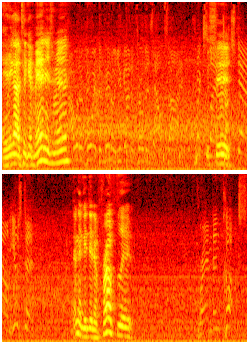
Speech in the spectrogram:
And they gotta take advantage, man. Good shit. That nigga did a front flip. Brandin Cooks.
